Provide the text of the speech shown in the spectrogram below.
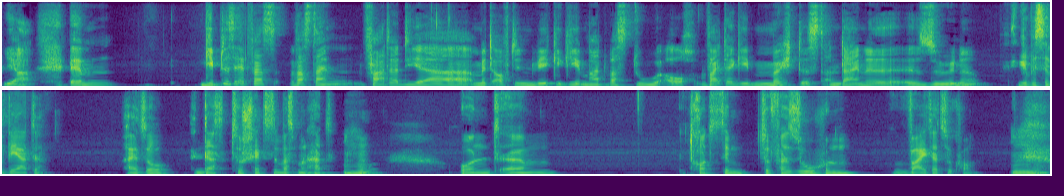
ja. Ähm, gibt es etwas, was dein Vater dir mit auf den Weg gegeben hat, was du auch weitergeben möchtest an deine äh, Söhne? Gewisse Werte. Also das zu schätzen, was man hat Mhm. und ähm, trotzdem zu versuchen, weiterzukommen. Mhm.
